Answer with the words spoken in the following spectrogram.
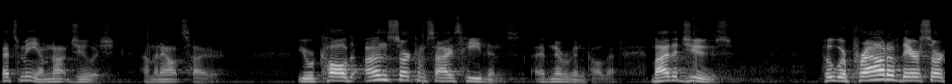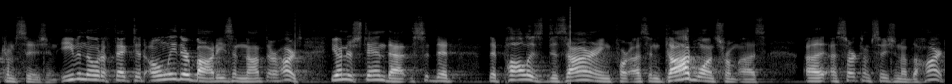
That's me. I'm not Jewish, I'm an outsider. You were called uncircumcised heathens. I've never been called that. By the Jews, who were proud of their circumcision, even though it affected only their bodies and not their hearts. You understand that, that, that Paul is desiring for us, and God wants from us, a, a, circumcision of the heart.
